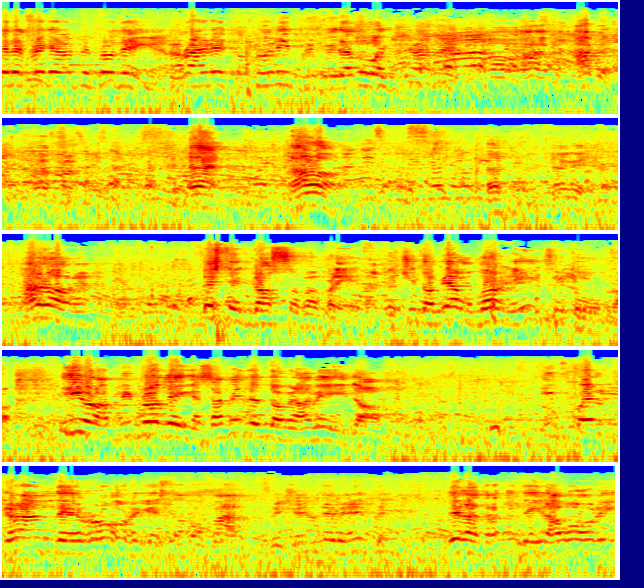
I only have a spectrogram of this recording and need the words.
te ne frega la biblioteca, avrai letto due libri guida tua, no, vabbè, vabbè. Eh, allora, eh, allora, questo è il grosso problema che ci dobbiamo porre in futuro. Io la biblioteca, sapete dove la vedo? In quel grande errore che è stato fatto recentemente della, dei lavori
